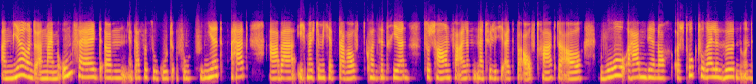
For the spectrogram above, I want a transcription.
an mir und an meinem Umfeld, ähm, dass es so gut funktioniert hat. Aber ich möchte mich jetzt darauf konzentrieren, zu schauen, vor allem natürlich als Beauftragte auch, wo haben wir noch strukturelle Hürden und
